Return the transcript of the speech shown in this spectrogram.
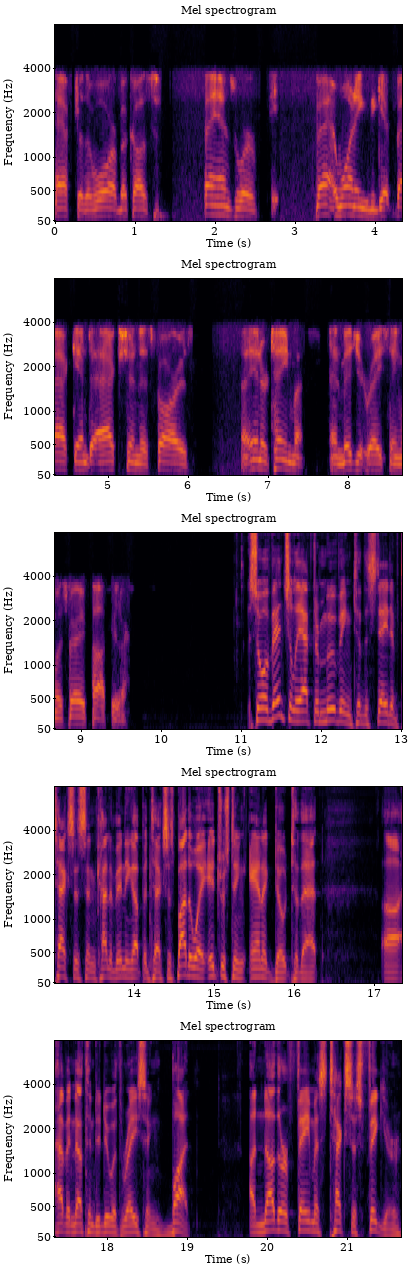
after the war because fans were wanting to get back into action as far as uh, entertainment, and midget racing was very popular. So eventually, after moving to the state of Texas and kind of ending up in Texas, by the way, interesting anecdote to that, uh, having nothing to do with racing, but another famous Texas figure.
